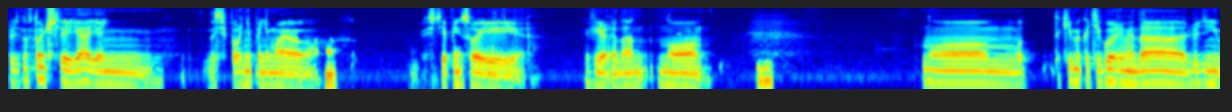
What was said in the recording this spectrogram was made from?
люди, ну в том числе я, я до сих пор не понимаю степень своей веры, да, но, но вот такими категориями, да, люди,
